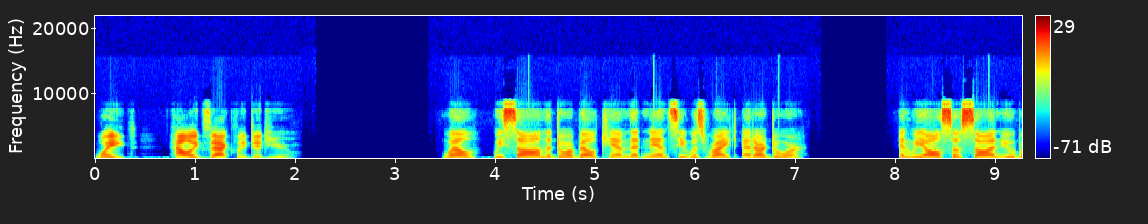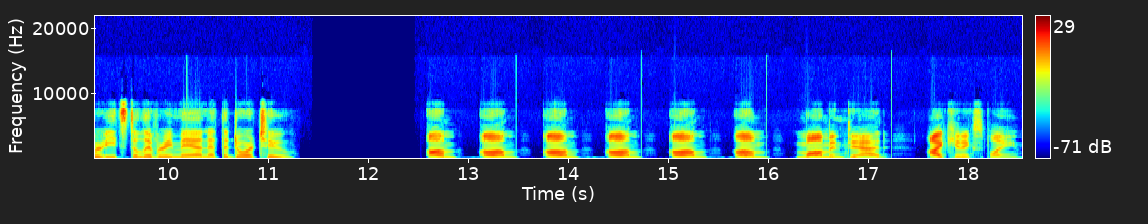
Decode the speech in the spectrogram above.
Wait, how exactly did you? Well, we saw on the doorbell cam that Nancy was right at our door. And we also saw an Uber Eats delivery man at the door too. Um, um, um, um, um, um, Mom and Dad, I can explain.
